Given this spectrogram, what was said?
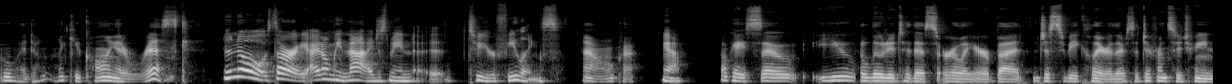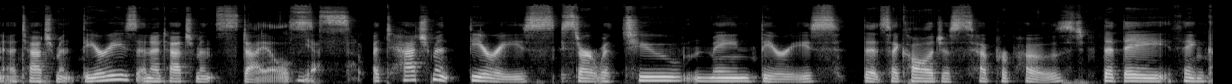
Oh, I don't like you calling it a risk. No, no, sorry. I don't mean that. I just mean uh, to your feelings. Oh, okay. Yeah. Okay, so you alluded to this earlier, but just to be clear, there's a difference between attachment theories and attachment styles. Yes. Attachment theories start with two main theories that psychologists have proposed that they think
